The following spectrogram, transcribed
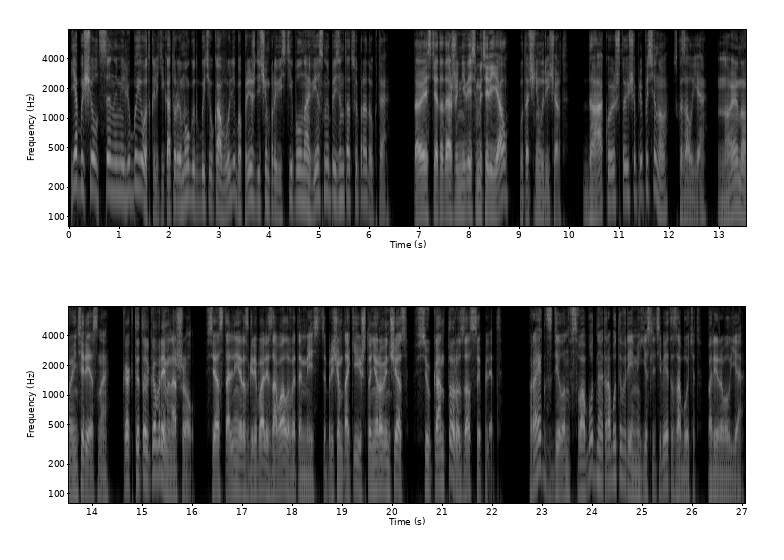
Я бы счел ценными любые отклики, которые могут быть у кого-либо, прежде чем провести полновесную презентацию продукта. «То есть это даже не весь материал?» — уточнил Ричард. «Да, кое-что еще припасено», — сказал я. «Ну и ну, интересно. Как ты только время нашел?» Все остальные разгребали завалы в этом месяце, причем такие, что не ровен час всю контору засыплет. «Проект сделан в свободное от работы время, если тебя это заботит», — парировал я.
